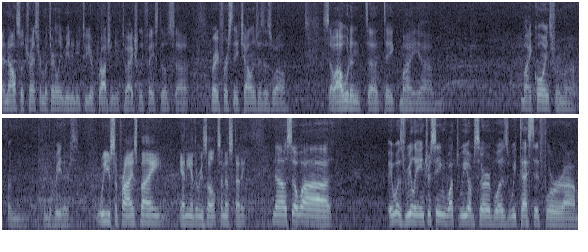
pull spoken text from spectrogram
and also transfer maternal immunity to your progeny to actually face those uh, very first day challenges as well. So I wouldn't uh, take my um, my coins from uh, from from the breeders. Were you surprised by any of the results in this study? No. So uh, it was really interesting. What we observed was we tested for um,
